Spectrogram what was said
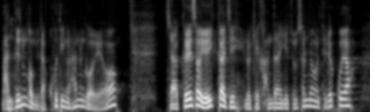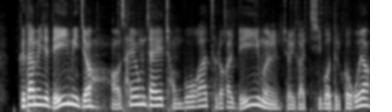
만드는 겁니다. 코딩을 하는 거예요. 자, 그래서 여기까지 이렇게 간단하게 좀 설명을 드렸고요. 그 다음에 이제 name이죠. 어, 사용자의 정보가 들어갈 name을 저희가 집어 넣을 거고요.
